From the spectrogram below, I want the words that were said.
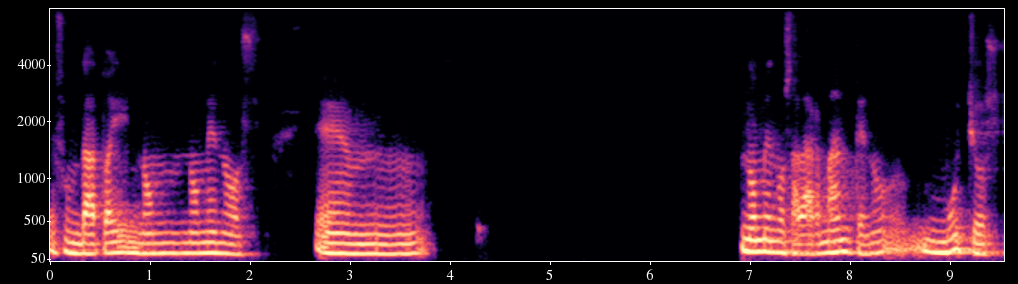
es un dato ahí no, no menos, no menos alarmante, ¿no? Muchos,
